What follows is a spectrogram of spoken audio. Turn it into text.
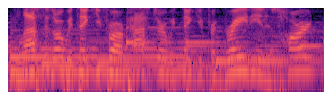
And lastly, Lord, we thank you for our pastor. We thank you for Grady and his heart,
